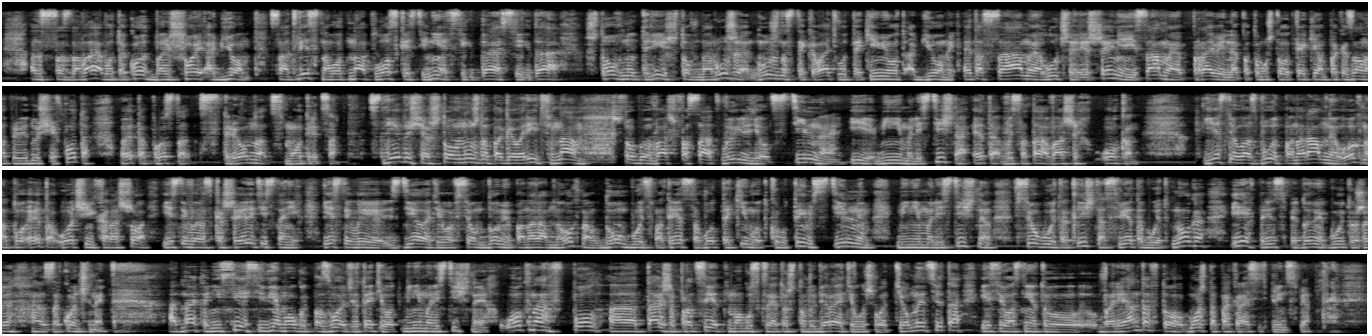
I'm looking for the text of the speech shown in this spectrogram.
создавая вот такой вот большой объем. Соответственно, вот на плоской стене всегда-всегда, что внутри, что внаружи, нужно стыковать вот такими вот объемами. Это самое лучшее решение и самое правильное, потому что вот как я вам показал на предыдущей фото, это просто стрёмно смотрится. Следующее, что нужно поговорить нам, чтобы ваш фасад выглядел стильно и минималистично, это высота ваших окон. Если у вас будут панорамные окна, то это очень хорошо. Если вы раскошелитесь на них, если вы сделаете во всем доме панорамные окна, дом будет смотреться вот таким вот крутым, стильным, минималистичным. Все будет отлично, света будет много и, в принципе, домик будет уже законченный. Однако не все себе могут позволить вот эти вот минималистичные окна в пол. А также про цвет могу сказать то, что выбирайте лучше вот темные цвета. Если у вас нету вариантов, то можно покрасить в принципе.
